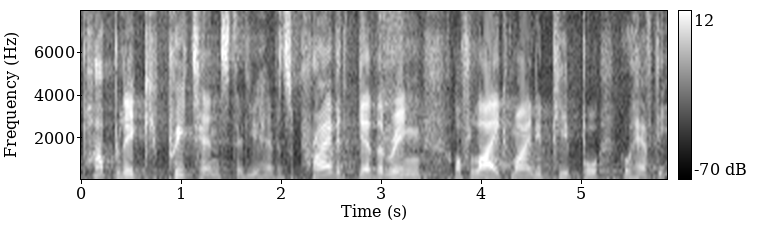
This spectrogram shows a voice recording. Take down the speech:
public pretense that you have. It's a private gathering of like-minded people who have the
